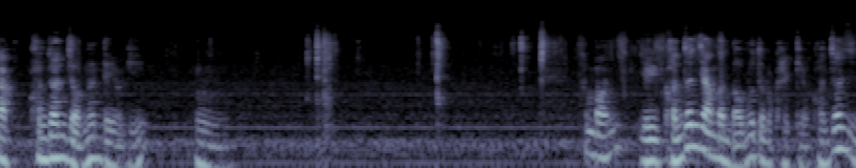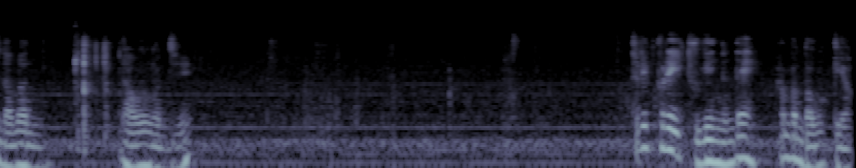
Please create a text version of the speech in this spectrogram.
딱 건전지 없는데, 여기. 음. 한번, 여기 건전지 한번 넣어보도록 할게요. 건전지 넣으면 나오는 건지. triple A 두 개 있는데, 한번 넣어볼게요.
